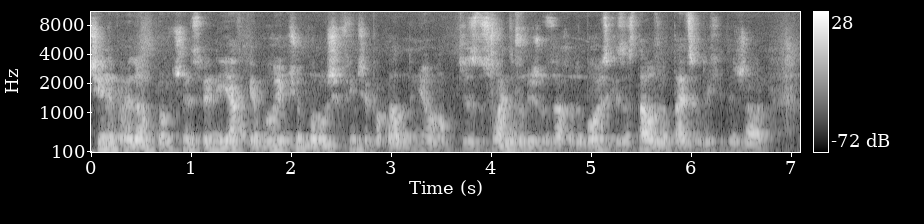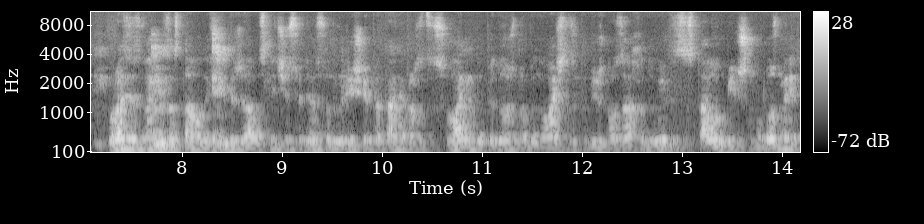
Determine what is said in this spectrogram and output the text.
чи не повідомив про причини своєї неявки, або якщо порушив інше покладений на нього чи застосування запобіжного заходу обов'язки, застава звертається в дохід держави. У разі звернення застави дохід держави, слідчий суддя суду вирішує питання про застосування до підозрюваного обвинувачення запобіжного заходу вийде застави в більшому розмірі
